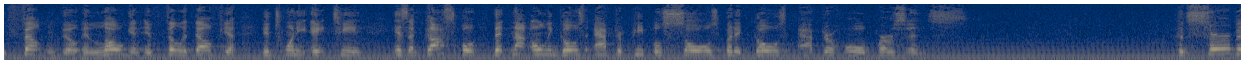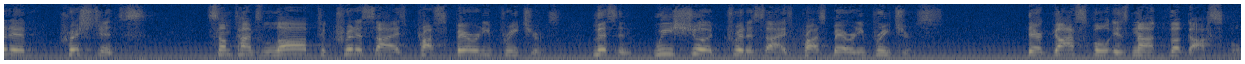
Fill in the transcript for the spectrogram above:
in Feltonville, in Logan, in Philadelphia in 2018 is a gospel that not only goes after people's souls, but it goes after whole persons. Conservative Christians sometimes love to criticize prosperity preachers. Listen, we should criticize prosperity preachers. Their gospel is not the gospel.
